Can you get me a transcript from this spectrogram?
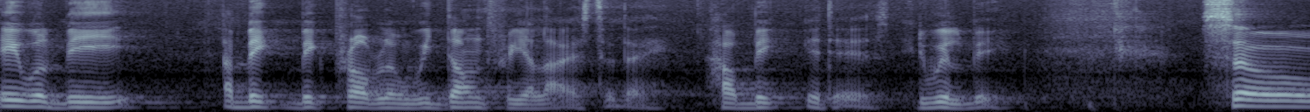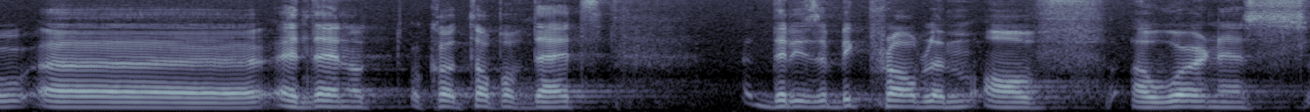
it will be a big, big problem we don't realize today, how big it is. It will be. So, uh, and then on top of that, there is a big problem of awareness,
